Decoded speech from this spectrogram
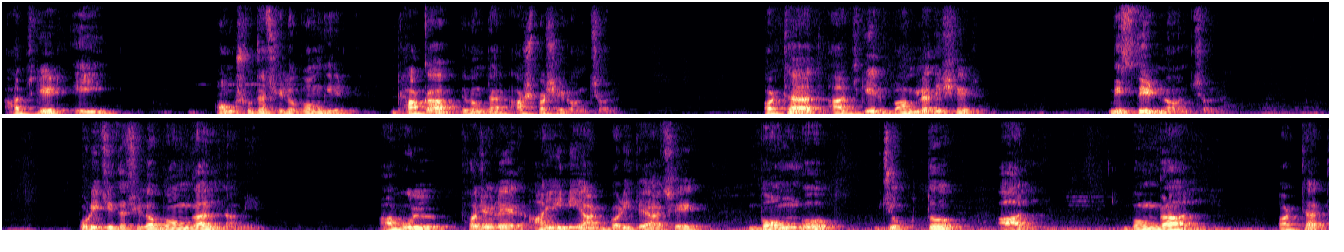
আজকের এই অংশটা ছিল বঙ্গের ঢাকা এবং তার আশপাশের অঞ্চল। অর্থাৎ আজকের বাংলাদেশের বিস্তীর্ণ অঞ্চল। পরিচিত ছিল বঙ্গাল নামে। আবুল ফজলের আইনি আকবরীতে আছে বঙ্গ যুক্ত আল, বঙ্গাল, অর্থাৎ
